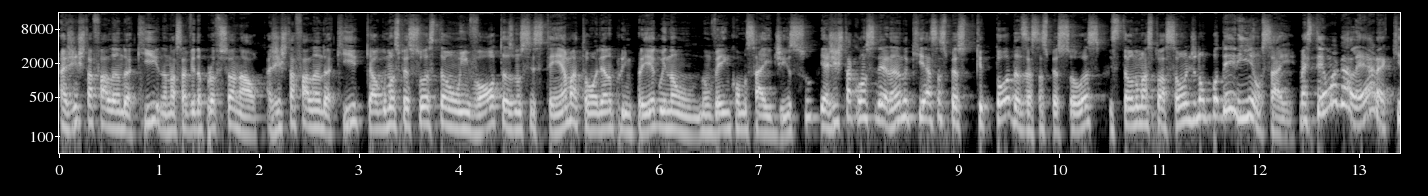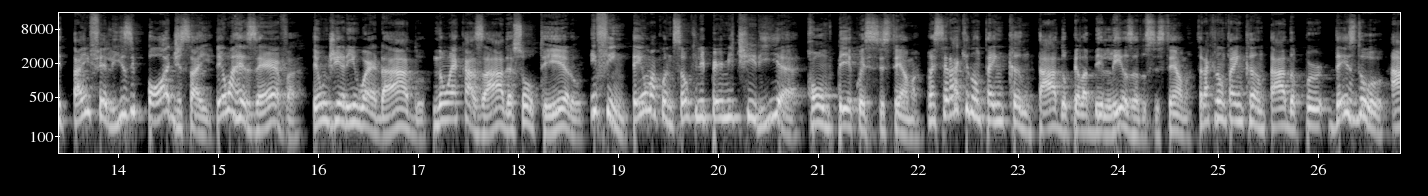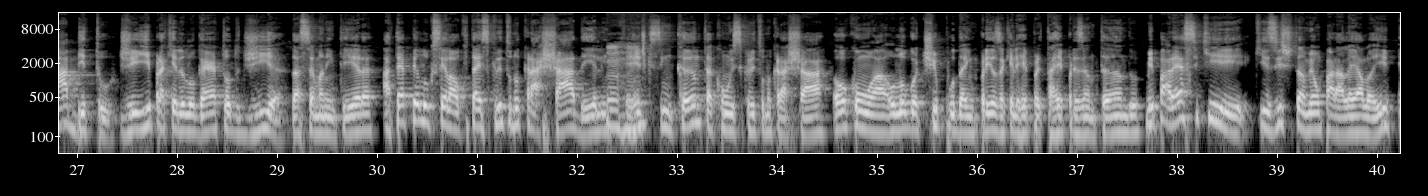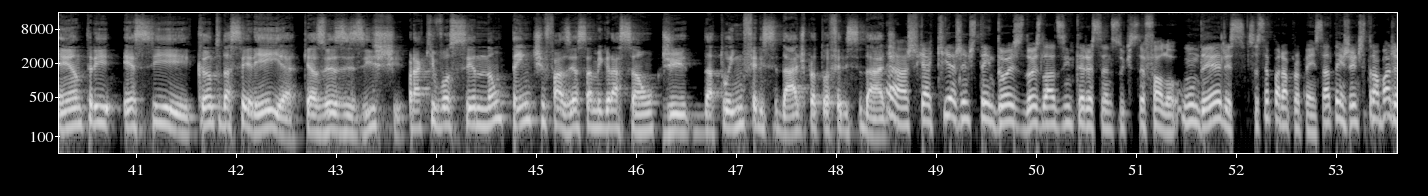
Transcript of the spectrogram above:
A gente tá falando aqui, na nossa vida profissional, a gente tá falando aqui que algumas pessoas estão envoltas no sistema, estão olhando pro emprego e não, não veem como sair disso. E a gente tá considerando que essas pessoas, que todas essas pessoas estão numa situação onde não poderiam sair. Mas tem uma galera que tá infeliz e pode sair. Tem uma reserva, tem um dinheirinho guardado, não é casado, é solteiro. Enfim, tem uma condição que lhe permitiria romper com esse sistema. Mas será que não tá encantado pela beleza do sistema? Será que não tá encantado por desde o hábito de ir para aquele lugar todo dia da semana inteira, até pelo, sei lá, o que tá escrito no crachá dele. Uhum. Tem gente que se encanta com o escrito no crachá ou com a, o logotipo da empresa que ele rep tá representando. Me parece que, que existe também um paralelo aí entre esse canto da sereia que às vezes existe para que você não tente fazer essa migração de, da tua infelicidade para tua felicidade. É, acho que aqui a gente tem dois, dois lados interessantes do que você falou. Um deles, se você parar para pensar, tem gente trabalhando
